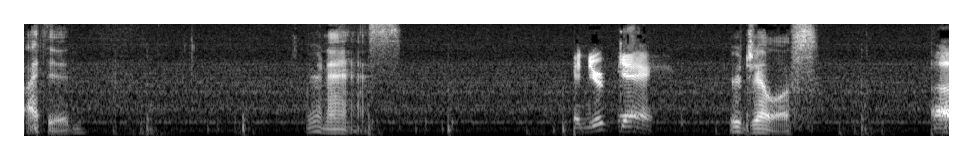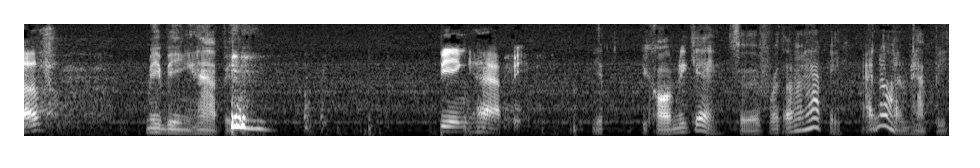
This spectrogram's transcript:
I did. You're an ass. And you're gay. You're jealous. Of? Me being happy. Being happy. yep, you called me gay, so therefore I'm happy. I know I'm happy.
